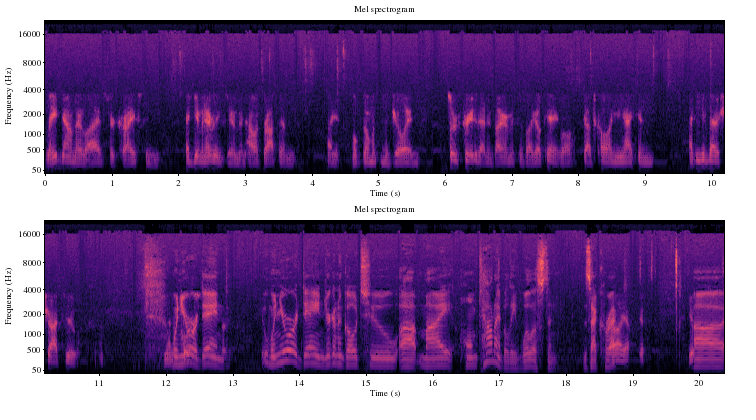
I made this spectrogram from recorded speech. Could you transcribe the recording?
laid down their lives for Christ and had given everything to Him, and how it brought them like fulfillment and the joy, and sort of created that environment of like, okay, well, God's calling me, I can, I can give that a shot too. When you're ordained, when you're ordained, you're going to go to uh, my hometown, I believe, Williston. Is that correct? Oh, yep, yep. Yep. Uh,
